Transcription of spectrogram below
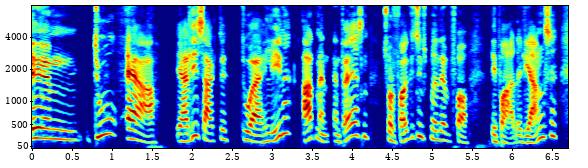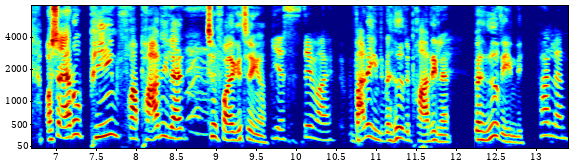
Øhm, du er Jeg har lige sagt det. Du er Helena Artmann Andreasen, så er du folketingsmedlem for Liberal Alliance, og så er du pigen fra Partyland til Folketinget. Yes, det er mig. Var det egentlig, hvad hedder det Partyland? Hvad hedder det egentlig? Parland.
